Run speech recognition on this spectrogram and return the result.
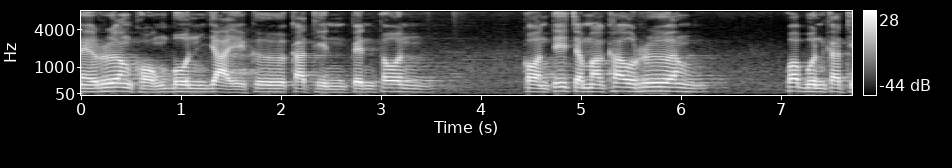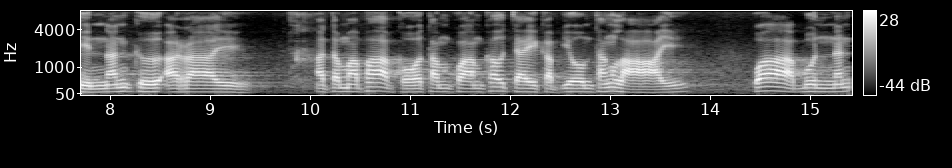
ในเรื่องของบุญใหญ่คือกฐินเป็นต้น ก่อนที่จะมาเข้าเรื่อง ว่าบุญกฐินนั้นคืออะไรอัตมาภาพขอทำความเข้าใจกับโยมทั้งหลาย ว่าบุญนั้น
